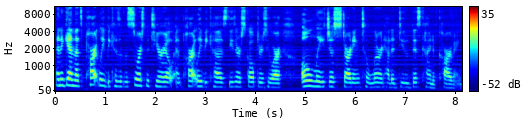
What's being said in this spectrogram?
And again, that's partly because of the source material and partly because these are sculptors who are only just starting to learn how to do this kind of carving.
